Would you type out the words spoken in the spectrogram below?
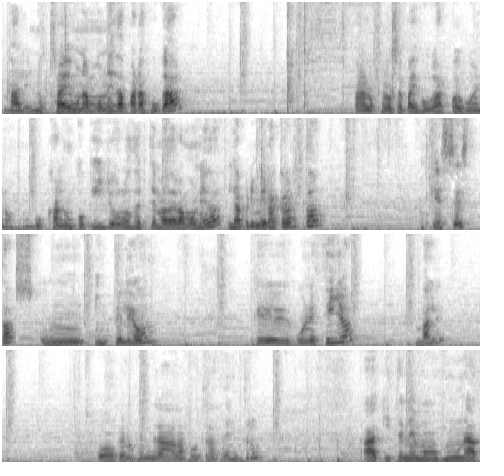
Vale, nos trae una moneda para jugar. Para los que no sepáis jugar, pues bueno, buscarle un poquillo lo del tema de la moneda. La primera carta, que es esta, es un Inteleón, que es buenecilla, ¿vale? Supongo que nos vendrán las otras dentro. Aquí tenemos una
